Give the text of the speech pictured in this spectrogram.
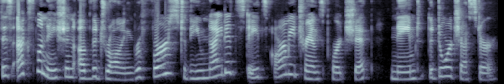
This explanation of the drawing refers to the United States Army transport ship named the Dorchester.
